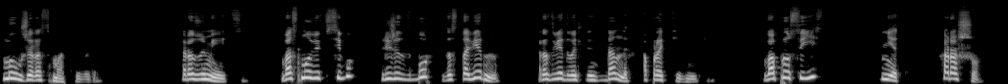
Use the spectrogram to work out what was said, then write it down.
мы уже рассматривали. Разумеется, в основе всего лежит сбор достоверных разведывательных данных о противнике. Вопросы есть? Нет. Хорошо.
